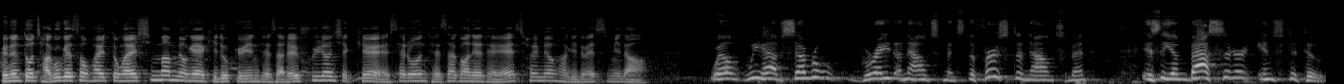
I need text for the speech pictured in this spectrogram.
그는 또 자국에서 활동할 10만 명의 기독교인 대사를 훈련시킬 새로운 대사관에 대해 설명하기도 했습니다. Well, we have several great announcements. The first announcement is the Ambassador Institute.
